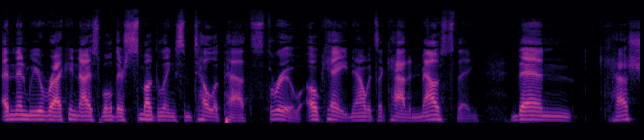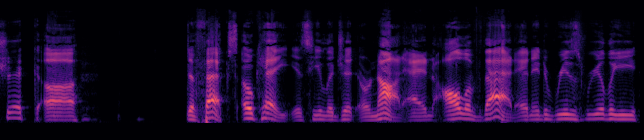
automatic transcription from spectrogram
And then we recognize, well, they're smuggling some telepaths through. Okay, now it's a cat and mouse thing. Then Kashyk, uh, defects. Okay, is he legit or not? And all of that. And it is really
